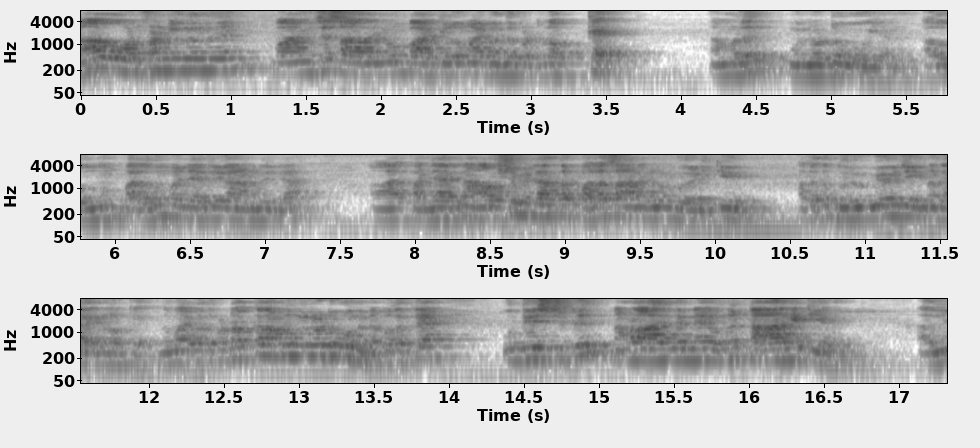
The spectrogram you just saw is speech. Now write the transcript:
ആ ഓൺ ഫണ്ടിൽ നിന്ന് വാങ്ങിച്ച സാധനങ്ങളും ബാക്കിയുള്ളതുമായി ബന്ധപ്പെട്ടതൊക്കെ നമ്മൾ മുന്നോട്ട് പോവുകയാണ്. അതൊന്നും പലതും പഞ്ചായത്തിൽ കാണുന്നില്ല. പഞ്ചായത്തിന് ആവശ്യമില്ലാത്ത പല സാധനങ്ങളും മേടിക്കുകയും അതൊക്കെ ദുരുപയോഗം ചെയ്യുന്ന കാര്യങ്ങളൊക്കെ ഇതുമായി ബന്ധപ്പെട്ടൊക്കെ നമ്മൾ മുന്നോട്ട് പോകുന്നുണ്ട്. അപ്പോൾ അതൊക്കെ ഉദ്ദേശിച്ചിട്ട് നമ്മൾ ആദ്യം തന്നെ ഒന്ന് ടാർഗറ്റ് ചെയ്യണം. അതിൽ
